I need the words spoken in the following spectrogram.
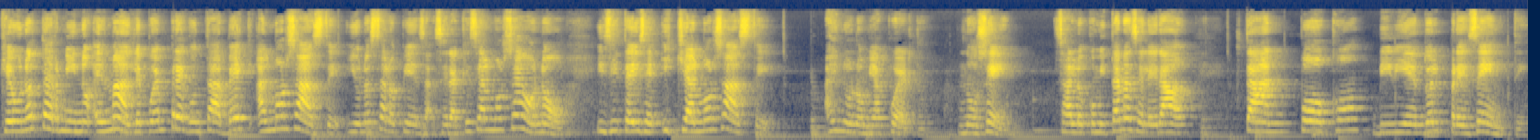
Que uno terminó, es más, le pueden preguntar, ve, ¿almorzaste? Y uno hasta lo piensa, ¿será que se almorcé o no? Y si te dicen, ¿y qué almorzaste? Ay, no, no me acuerdo. No sé. O sea, lo comí tan acelerado, tan poco viviendo el presente.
